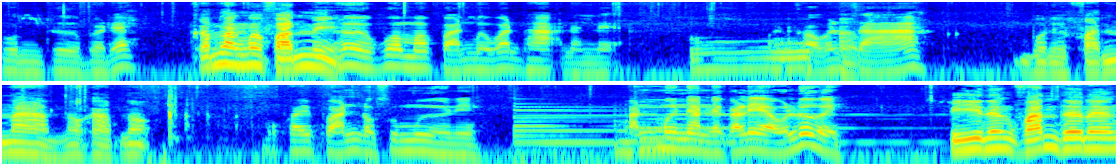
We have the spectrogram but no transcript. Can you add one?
ดุนเถือไปได้กำลังมาฝันนี่เออพวกมาฝันเมื่อวันพระนั่นแหละโอ้มันเขาพรรครับษาบ่ได้ฝันนานเนาะครับเนาะบ่ค่อยฝันดอกซุมือนี่ฝันมือนั่นแหละก็แล้วเลย ปีหนึ่งฝันเธอหนึ่ง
